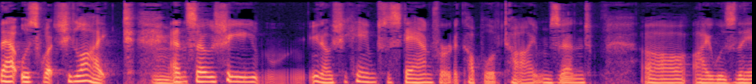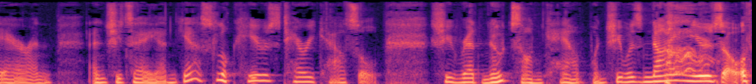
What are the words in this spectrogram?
that was what she liked. And so she, you know, she came to Stanford a couple of times and uh, I was there and, and she'd say, and yes, look, here's Terry Castle. She read notes on camp when she was nine years old,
